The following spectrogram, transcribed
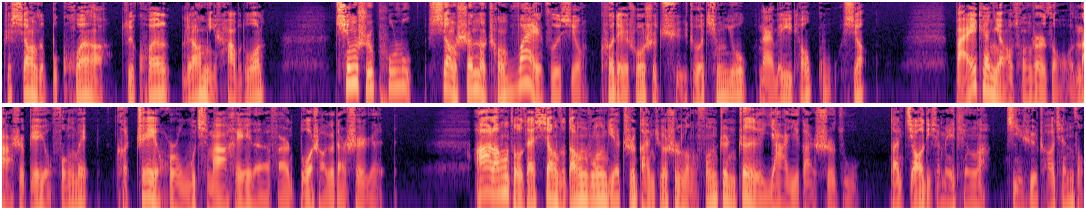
这巷子不宽啊，最宽两米差不多了。青石铺路，巷身呢呈 Y 字形，可得说是曲折清幽，乃为一条古巷。白天你要从这儿走，那是别有风味。可这会儿乌漆麻黑的，反正多少有点渗人。阿郎走在巷子当中，也只感觉是冷风阵阵，压抑感十足。但脚底下没停啊，继续朝前走。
